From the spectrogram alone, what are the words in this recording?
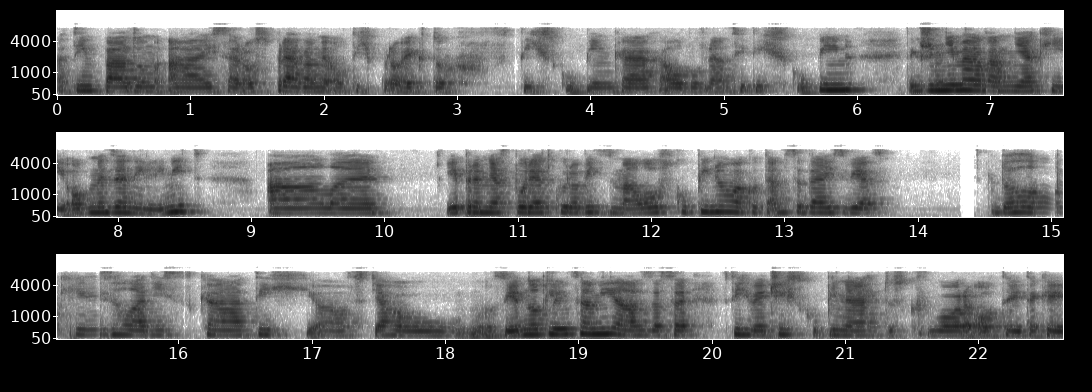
a tým pádom aj sa rozprávame o tých projektoch v tých skupinkách alebo v rámci tých skupín. Takže nemávam nejaký obmedzený limit, ale je pre mňa v poriadku robiť s malou skupinou, ako tam sa dá ísť viac do hĺbky z hľadiska tých uh, vzťahov s jednotlivcami a zase v tých väčších skupinách je to skôr o tej takej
